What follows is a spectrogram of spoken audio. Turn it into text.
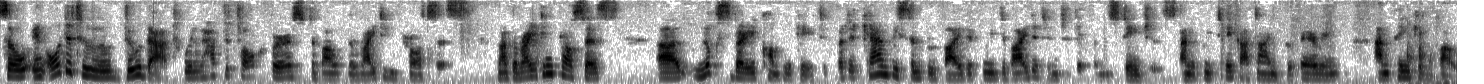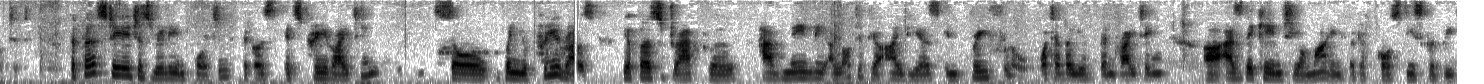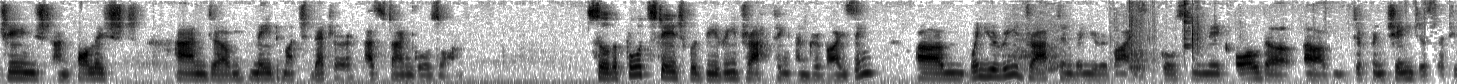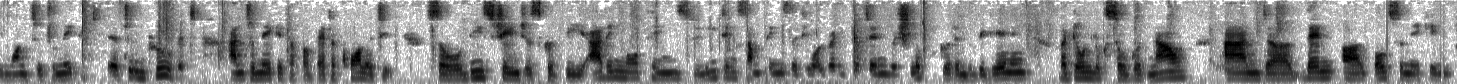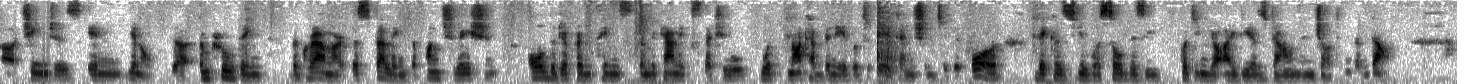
So in order to do that, we'll have to talk first about the writing process. Now, the writing process uh, looks very complicated, but it can be simplified if we divide it into different stages and if we take our time preparing and thinking about it. The first stage is really important because it's pre-writing. So when you pre-write, your first draft will have mainly a lot of your ideas in free flow, whatever you've been writing uh, as they came to your mind. But of course, these could be changed and polished and um, made much better as time goes on. So the fourth stage would be redrafting and revising. Um, when you redraft and when you revise, of course, you make all the um, different changes that you want to to make it, uh, to improve it and to make it of a better quality. So these changes could be adding more things, deleting some things that you already put in, which look good in the beginning, but don't look so good now. And uh, then uh, also making uh, changes in, you know, improving the grammar, the spelling, the punctuation, all the different things, the mechanics that you would not have been able to pay attention to before because you were so busy putting your ideas down and jotting them down.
